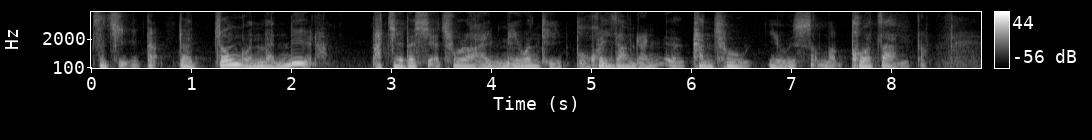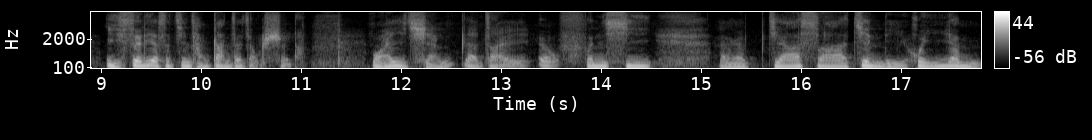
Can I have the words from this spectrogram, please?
自己的的中文能力了。把觉得写出来没问题，不会让人呃看出有什么破绽的。以色列是经常干这种事的。我以前呃在呃分析呃加沙建理会院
